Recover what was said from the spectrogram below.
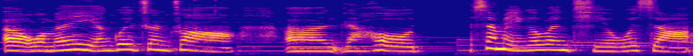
呃，我们言归正传，呃，然后下面一个问题，我想，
